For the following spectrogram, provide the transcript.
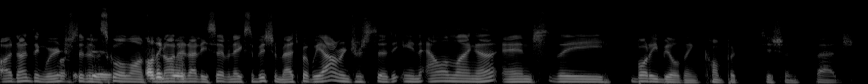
I, don't think we're interested in the scoreline from the 1987 exhibition match, but we are interested in Allan Langer and the bodybuilding competition badge.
